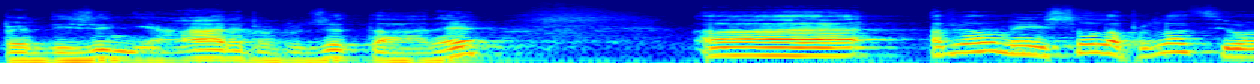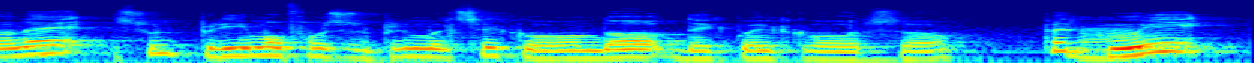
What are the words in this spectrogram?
per disegnare, per progettare, eh, aveva messo la prelazione sul primo, forse sul primo o il secondo di quel corso. Per mm. cui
